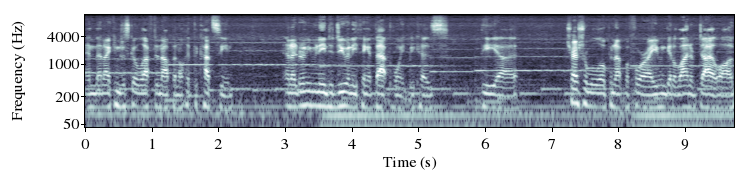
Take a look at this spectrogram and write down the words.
and then I can just go left and up and I'll hit the cutscene. And I don't even need to do anything at that point because the uh, treasure will open up before I even get a line of dialogue.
